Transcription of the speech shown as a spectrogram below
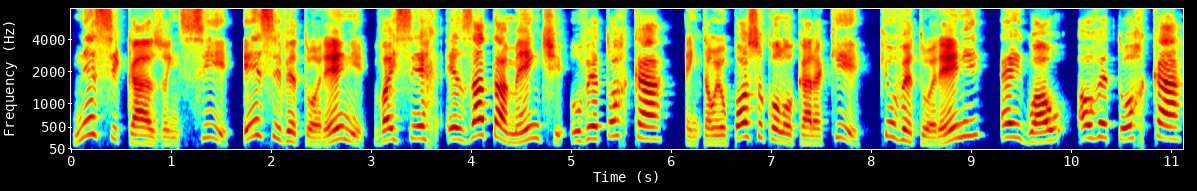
Nesse caso em si, esse vetor n vai ser exatamente o vetor k. Então, eu posso colocar aqui que o vetor n é igual ao vetor k.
